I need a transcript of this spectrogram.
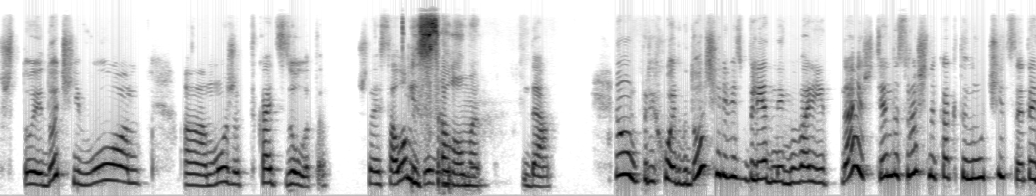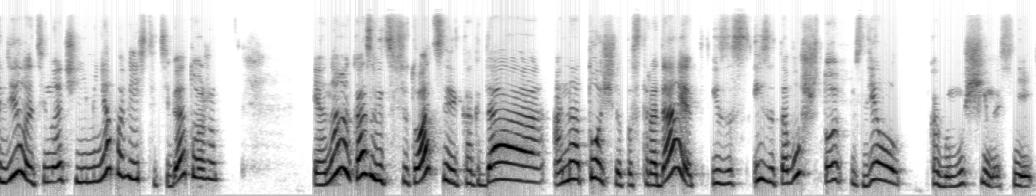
что и дочь его а, может ткать золото, что она из соломы. Из соломы. Золото. Да. И он приходит к дочери весь бледный и говорит, знаешь, тебе надо срочно как-то научиться это делать, иначе и меня повесить, и тебя тоже. И она оказывается в ситуации, когда она точно пострадает из-за из того, что сделал как бы мужчина с ней.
